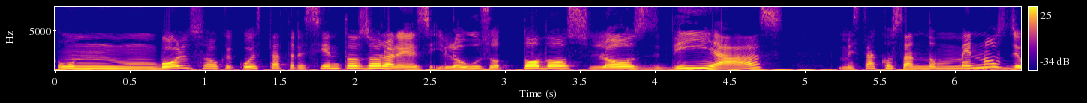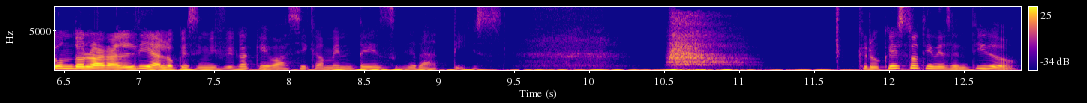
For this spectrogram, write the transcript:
un bolso que cuesta 300 dólares y lo uso todos los días, me está costando menos de un dólar al día, lo que significa que básicamente es gratis. Creo que esto tiene sentido.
